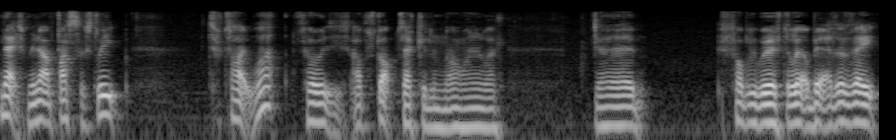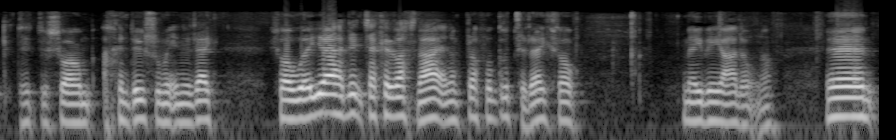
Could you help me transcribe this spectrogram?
Next minute, I'm fast asleep. It's like what? So I've stopped taking them now anyway. Um, it's probably worth a little bit of a headache just so I'm, i can do something in the day. So uh, yeah, I didn't take it last night and I'm proper good today. So maybe I don't know. Um,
